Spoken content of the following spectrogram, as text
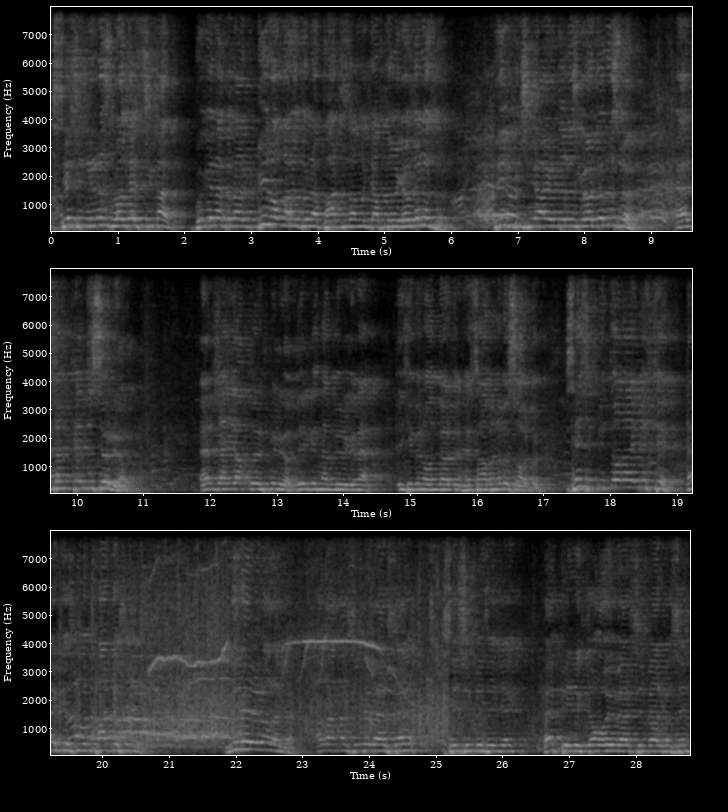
Seçiliriz rozet çıkar. Bugüne kadar bir Allah'ın kuluna partizanlık yaptığını gördünüz mü? Bir kişiye ayırdığınızı gördünüz mü? Ercan kendi söylüyor. Ercan yaptığı biliyor. Bir günden bir güne 2014'ün hesabını mı sorduk? Seçim bitti, olay bitti. Herkes bizim kardeşimiz. Yine öyle olacak. Allah nasip ederse seçim bitecek. Hep birlikte oy versin vermesin.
